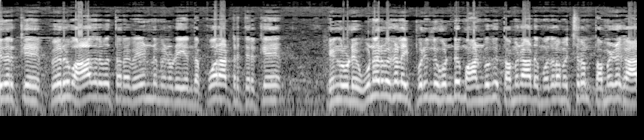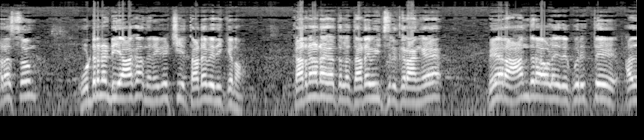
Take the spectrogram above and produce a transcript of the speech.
இதற்கு பெரும் ஆதரவு தர வேண்டும் என்னுடைய இந்த போராட்டத்திற்கு. எங்களுடைய உணர்வுகளை புரிந்து கொண்டு மாண்புகு தமிழ்நாடு முதலமைச்சரும் தமிழக அரசும் உடனடியாக அந்த நிகழ்ச்சியை தடை விதிக்கணும். கர்நாடகத்தில் தடை விதிச்சிருக்கிறாங்க. வேற ஆந்திராவில் இது குறித்து அது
